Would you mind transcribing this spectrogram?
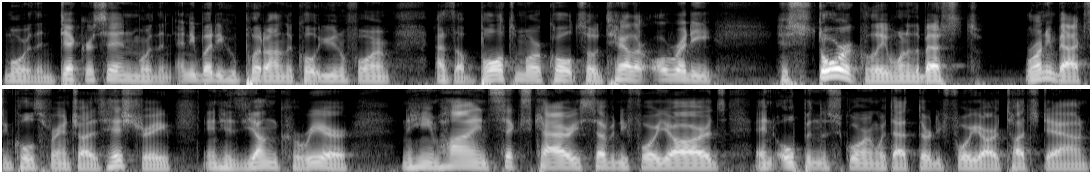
more than Dickerson, more than anybody who put on the Colt uniform as a Baltimore Colt. So Taylor already historically one of the best running backs in Colts franchise history in his young career. Nyheim Hines, six carries, 74 yards, and opened the scoring with that 34 yard touchdown.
